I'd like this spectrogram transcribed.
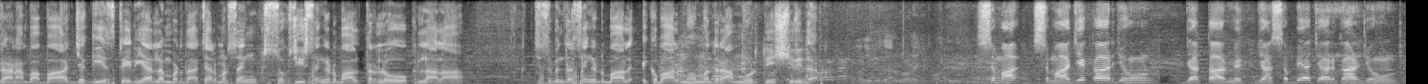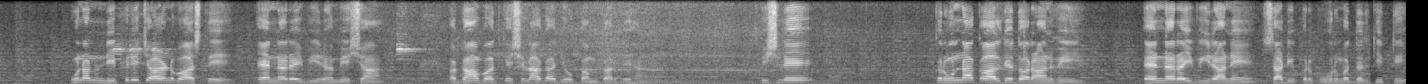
ਰਾਣਾ ਬਾਬਾ, ਜੱਗੀ ਆਸਟ੍ਰੇਲੀਆ, ਲੰਬੜਦਾ ਚਰਮਨ ਸਿੰਘ, ਸੁਖਜੀਤ ਸਿੰਘ ਅਟਵਾਲ, ਤਰਲੋਕ, ਲਾਲਾ, ਜਸਵਿੰਦਰ ਸਿੰਘ ਅਟਵਾਲ, ਇਕਬਾਲ, ਮੁਹੰਮਦ ਰਾਮ, ਮੂਰਤੀ ਸ਼੍ਰੀਧਰ। ਸਮਾ, ਸਮਾਜਿਕ ਕਾਰਜ ਹੋਣ ਜਾਂ ਧਾਰਮਿਕ ਜਾਂ ਸੱਭਿਆਚਾਰ ਕਾਰਜ ਹੋਣ, ਉਹਨਾਂ ਨੂੰ ਨੇਪਰੇ ਚਾੜਨ ਵਾਸਤੇ ਐਨ ਆਰ ਆਈ ਵੀਰ ਹਮੇਸ਼ਾ ਅਗਾਂਹ ਵੱਧ ਕੇ ਸ਼ਲਾਘਾਯੋਗ ਕੰਮ ਕਰਦੇ ਹਨ। ਪਿਛਲੇ ਕਰੋਨਾ ਕਾਲ ਦੇ ਦੌਰਾਨ ਵੀ ਐਨ ਆਰ ਆਈ ਵੀਰਾਂ ਨੇ ਸਾਡੀ ਭਰਪੂਰ ਮਦਦ ਕੀਤੀ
